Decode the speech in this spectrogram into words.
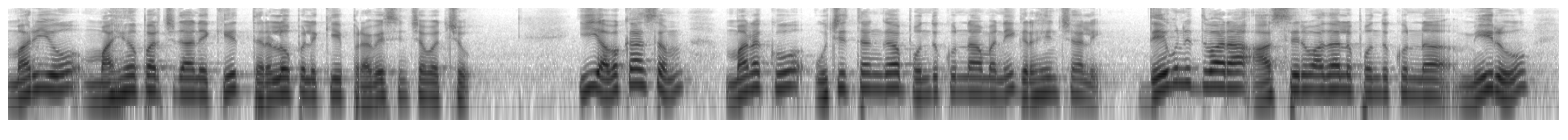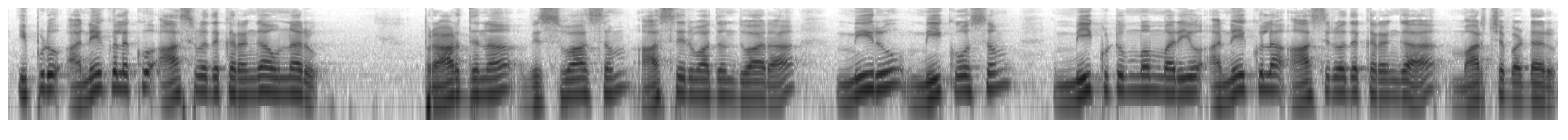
మరియు మహిమపరచడానికి తెరలోపలికి ప్రవేశించవచ్చు. ఈ అవకాశం మనకు ఉచితంగా పొందుకున్నామని గ్రహించాలి. దేవుని ద్వారా ఆశీర్వాదాలు పొందుకున్న మీరు ఇప్పుడు అనేకులకు ఆశీర్వాదకరంగా ఉన్నారు. ప్రార్థన విశ్వాసం ఆశీర్వాదం ద్వారా మీరు మీకోసం మీ కుటుంబం మరియు అనేకుల ఆశీర్వాదకరంగా మార్చబడ్డారు.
